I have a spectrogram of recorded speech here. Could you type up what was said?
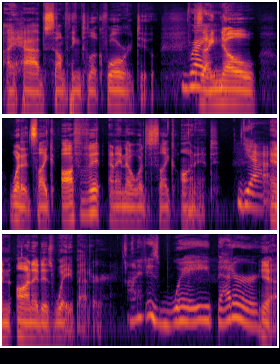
I have something to look forward to Right. because I know what it's like off of it, and I know what it's like on it, Yeah. and on it is way better. On it is way better. Yeah.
